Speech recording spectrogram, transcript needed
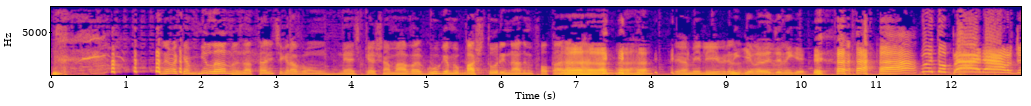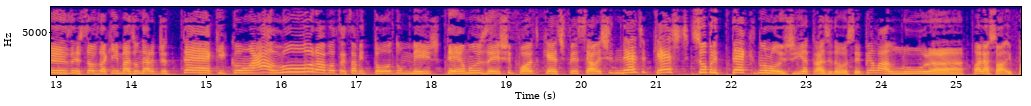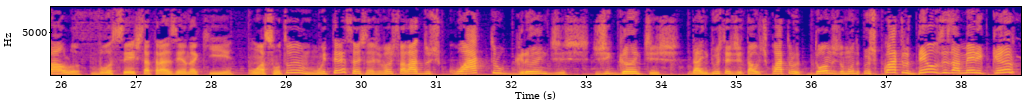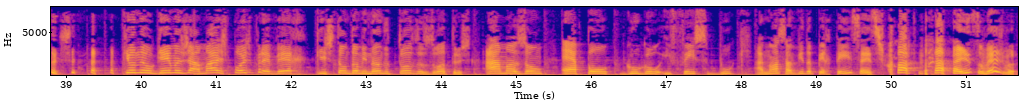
Lembra que há mil anos atrás a gente gravou um Nerdcast chamava Google é meu pastor e nada me faltará? Aham, aham. Deus me livre. Ninguém não manda de ninguém. Muito bem, nerds! Estamos aqui em mais um Nerd Tech com a Lura. Vocês sabem, todo mês temos este podcast especial, este Nerdcast sobre tecnologia trazido a você pela Lura. Olha só, e Paulo, você está trazendo aqui um assunto muito interessante. Nós vamos falar dos quatro grandes, gigantes da indústria digital, os quatro donos do mundo, os quatro deuses americanos que o Neil Gaiman jamais pôde prever que estão dominando todos os outros. Amazon, Apple, Google e Facebook. A nossa vida pertence a esses quatro. é isso mesmo?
